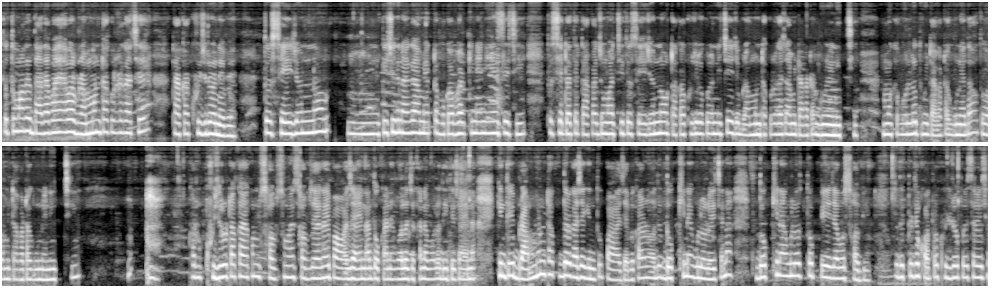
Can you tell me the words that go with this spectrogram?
তো তোমাদের দাদাভাই আবার ব্রাহ্মণ ঠাকুরের কাছে টাকা খুচরো নেবে। তো সেই জন্য কিছুদিন আগে আমি একটা বোকা বোকাভার কিনে নিয়ে এসেছি, তো সেটাতে টাকা জমাচ্ছি, তো সেই জন্য টাকা খুচরো করে নিচ্ছে, এই যে ব্রাহ্মণ ঠাকুরের কাছে আমি টাকাটা গুনে নিচ্ছি। আমাকে বলল, তুমি টাকাটা গুনে দাও। তো আমি টাকাটা গুনে নিচ্ছি। কারণ খুচরো টাকা এখন সব সময় সব জায়গায় পাওয়া যায় না দোকানে বলো যেখানে বলো দিতে চায় না। কিন্তু এই ব্রাহ্মণ ঠাকুরদের কাছে কিন্তু পাওয়া যাবে কারণ ওদের দক্ষিণাগুলো রয়েছে না তো দক্ষিণাগুলো তো পেয়ে যাব সবই। তো দেখতে যে কত খুচরো পয়সা রয়েছে।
